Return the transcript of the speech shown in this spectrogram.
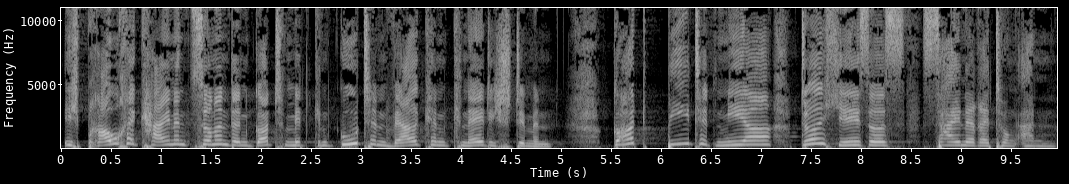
ich brauche keinen zürnenden Gott mit guten Werken gnädig stimmen. Gott bietet mir durch Jesus seine Rettung an.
